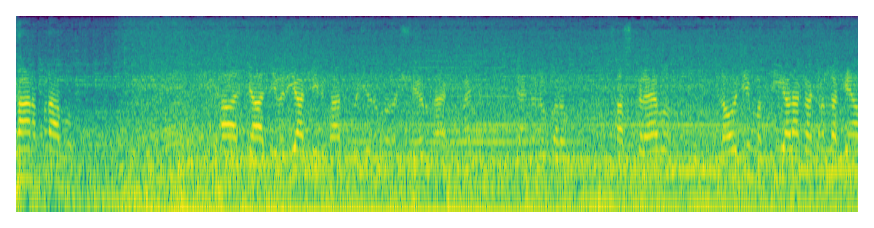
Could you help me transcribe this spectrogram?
ਕਿਸਾਨ ਭਰਾਵੋ। ਕੀ ਹਾਲ ਚਾਲ ਜੀ ਵਧੀਆ, ਠੀਕ ਠਾਕ ਵੀਡੀਓ ਨੂੰ ਕਰੋ ਸ਼ੇਅਰ ਲਾਈਕ ਕਮੈਂਟ ਚੈਨਲ ਨੂੰ ਕਰੋ ਸਬਸਕ੍ਰਾਈਬ ਲਓ ਜੀ, ਮੱਕੀ ਵਾਲਾ ਕਟਰ ਲੱਗਿਆ,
